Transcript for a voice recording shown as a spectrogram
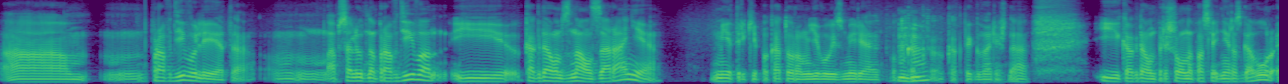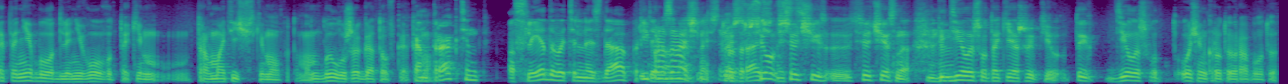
А, правдиво ли это? Абсолютно правдиво. И когда он знал заранее, метрики, по которым его измеряют, вот угу. как, как ты говоришь, да. И когда он пришел на последний разговор, это не было для него вот таким травматическим опытом. Он был уже готов к этому. Контрактинг, последовательность, да, и прозрачность. прозрачность. Все, все, все честно. Угу. Ты делаешь вот такие ошибки, ты делаешь вот очень крутую работу.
